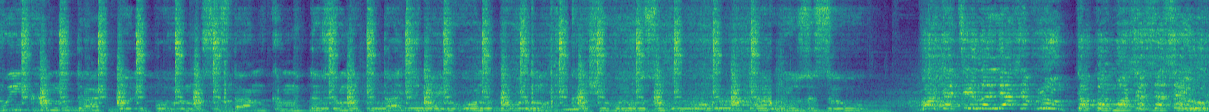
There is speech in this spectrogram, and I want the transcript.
виїхав на тракторі, повернувся з танками, де взяв питай, я його не поверну. Краще вивезу у поле, подарую ЗСУ. Моя тіло ляже в грунт, допоможе ЗСУ.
